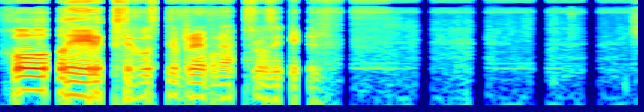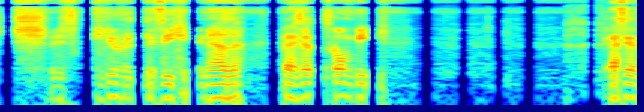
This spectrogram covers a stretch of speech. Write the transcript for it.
Joder, este juego siempre me pone a flor de él. Es que yo no les dije nada. Gracias, compi. Gracias.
